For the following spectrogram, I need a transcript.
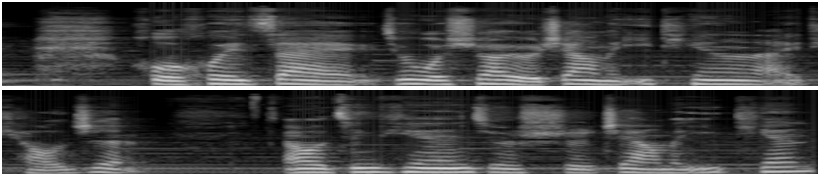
我会在就我需要有这样的一天来调整。然后今天就是这样的一天，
